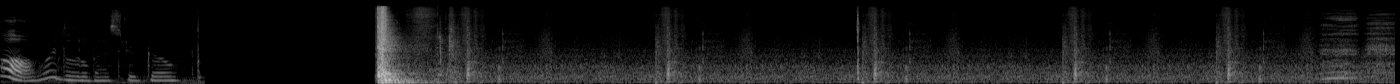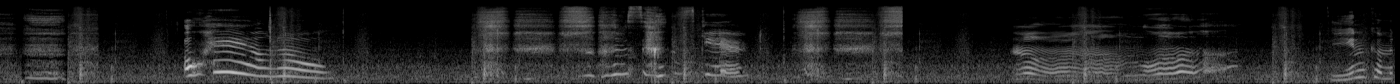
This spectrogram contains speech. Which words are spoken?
Oh, where'd the little bastard go? Oh, hell no! I'm so scared. Incoming.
